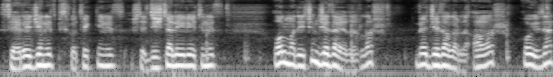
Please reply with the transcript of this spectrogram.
SRC'niz, psikotekniğiniz, işte dijital ehliyetiniz olmadığı için ceza yazarlar. Ve cezalar da ağır. O yüzden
